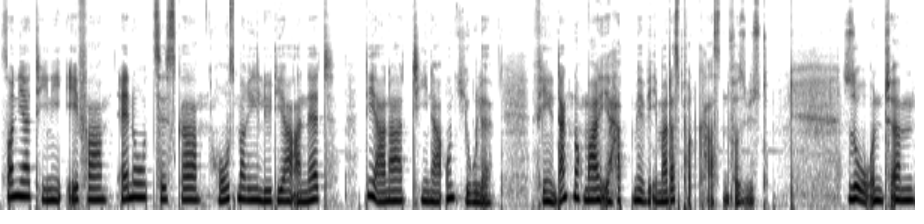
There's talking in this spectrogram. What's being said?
Sonja, Tini, Eva, Enno, Ziska, Rosmarie, Lydia, Annette, Diana, Tina und Jule. Vielen Dank nochmal, ihr habt mir wie immer das Podcasten versüßt. So, und ähm,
